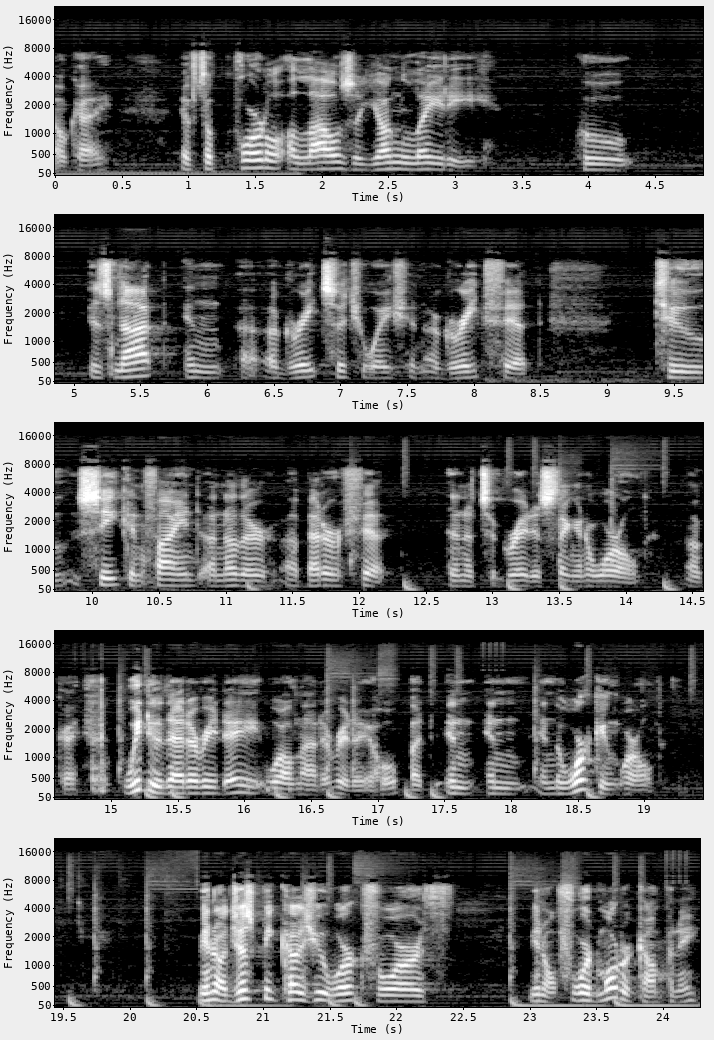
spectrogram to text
Okay, if the portal allows a young lady who is not in a great situation, a great fit, to seek and find another a better fit, then it's the greatest thing in the world. Okay, we do that every day. Well, not every day, I hope, but in in in the working world. You know, just because you work for, you know, Ford Motor Company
